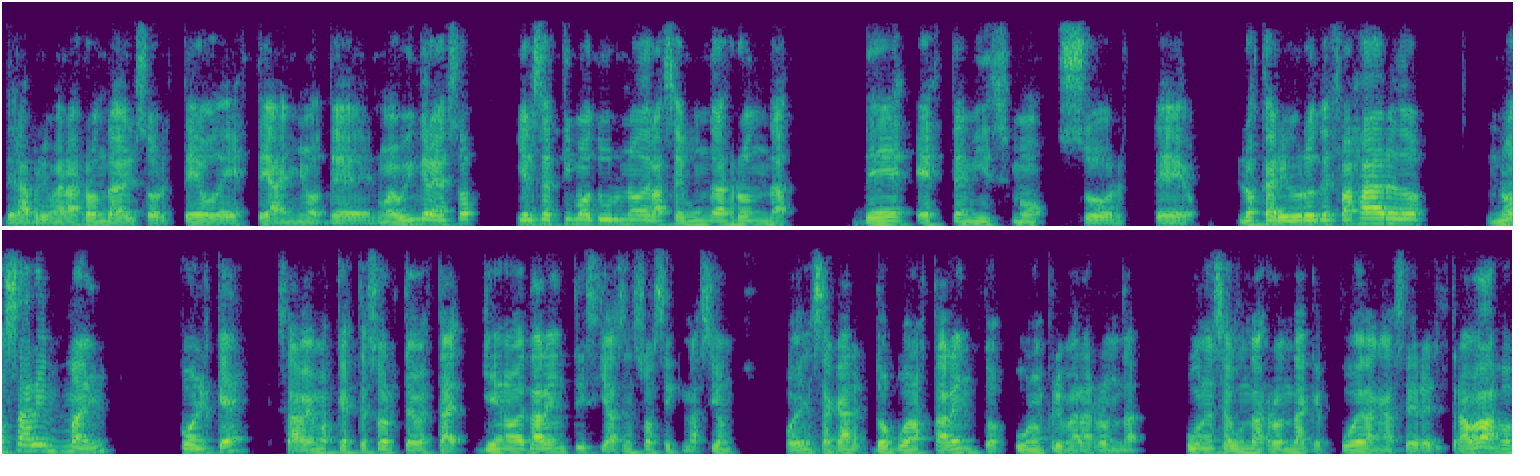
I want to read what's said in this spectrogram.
de la primera ronda del sorteo de este año de nuevo ingreso y el séptimo turno de la segunda ronda de este mismo sorteo. Los cariburos de Fajardo no salen mal porque sabemos que este sorteo está lleno de talento y si hacen su asignación pueden sacar dos buenos talentos, uno en primera ronda, uno en segunda ronda que puedan hacer el trabajo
